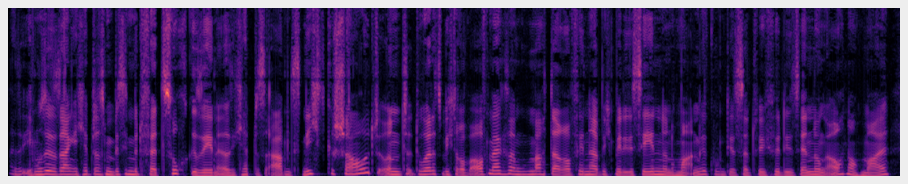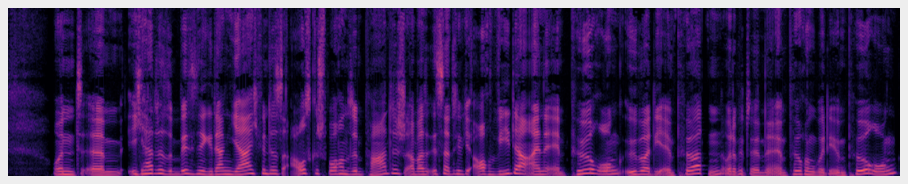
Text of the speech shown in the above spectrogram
Also ich muss ja sagen, ich habe das ein bisschen mit Verzug gesehen. Also ich habe das abends nicht geschaut und du hattest mich darauf aufmerksam gemacht. Daraufhin habe ich mir die Szenen nochmal angeguckt, jetzt natürlich für die Sendung auch nochmal. Und ähm, ich hatte so ein bisschen den Gedanken, ja, ich finde das ausgesprochen sympathisch, aber es ist natürlich auch wieder eine Empörung über die Empörten oder bitte eine Empörung über die Empörung.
